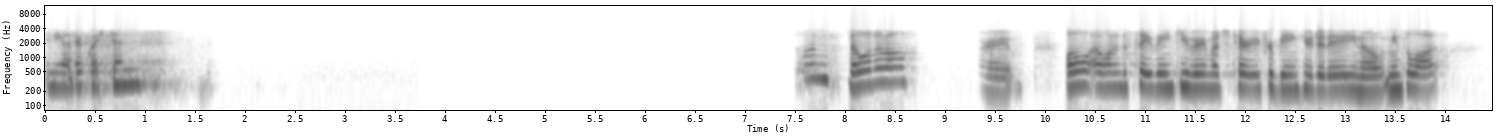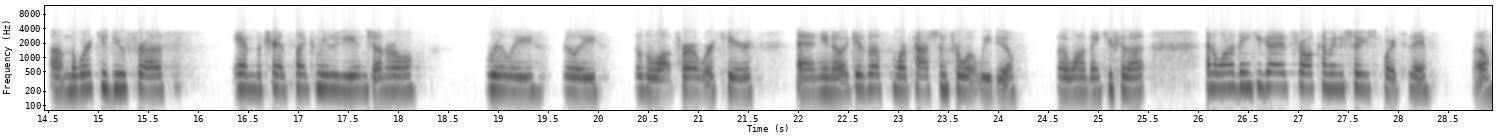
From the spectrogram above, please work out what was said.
Any other questions? No one? No one at all? All right. Well, I wanted to say thank you very much, Terry, for being here today. You know, it means a lot. Um, the work you do for us and the transplant community in general really, really does a lot for our work here. And, you know, it gives us more passion for what we do. So I want to thank you for that. And I want to thank you guys for all coming to show your support today. So, all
